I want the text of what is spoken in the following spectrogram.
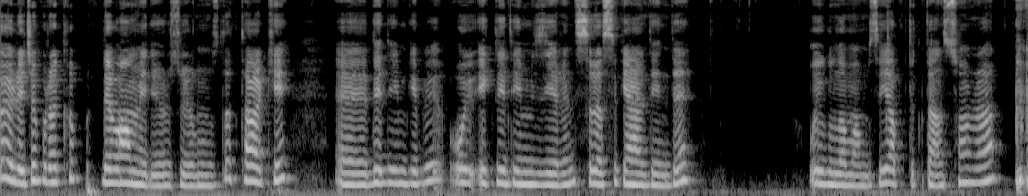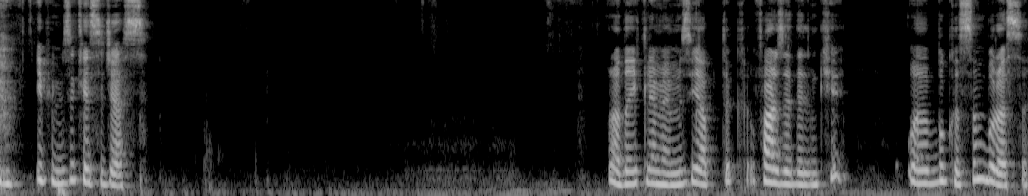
böylece bırakıp devam ediyoruz yolumuzda. Ta ki e, dediğim gibi o eklediğimiz yerin sırası geldiğinde uygulamamızı yaptıktan sonra ipimizi keseceğiz. Burada eklememizi yaptık. Farz edelim ki e, bu kısım burası.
